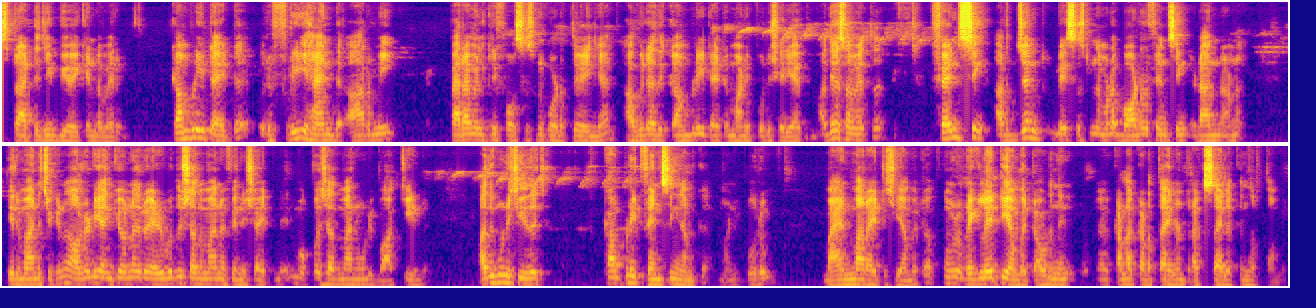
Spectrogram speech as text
സ്ട്രാറ്റജി ഉപയോഗിക്കേണ്ടി വരും. കംപ്ലീറ്റ് ആയിട്ട് ഒരു ഫ്രീ ഹാൻഡ് ആർമി പാരാമിലിറ്ററി ഫോഴ്സസിന് കൊടുത്തു കഴിഞ്ഞാൽ അവരത് കംപ്ലീറ്റ് ആയിട്ട് മണിപ്പൂർ ശരിയാക്കും. അതേ സമയത്ത് ഫെൻസിങ് അർജന്റ് ബേസിസിൽ നമ്മുടെ ബോർഡർ ഫെൻസിങ് ഇടാനാണ് തീരുമാനിച്ചിരിക്കുന്നത്. ഓൾറെഡി എനിക്ക് പറഞ്ഞ ഒരു എഴുപത് ശതമാനം ഫിനിഷ് ആയിട്ടുണ്ട്. മുപ്പത് ശതമാനം കൂടി ബാക്കിയുണ്ട്. അതും കൂടി ചെയ്ത് കംപ്ലീറ്റ് ഫെൻസിങ് നമുക്ക് മണിപ്പൂരും മയന്മാറായിട്ട് ചെയ്യാൻ പറ്റും. അപ്പം നമ്മൾ റെഗുലേറ്റ് ചെയ്യാൻ പറ്റും. അവിടുന്ന് കള്ളക്കടത്തായാലും ഡ്രഗ്സ് ആയാലും ഒക്കെ നിർത്താൻ പറ്റും.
